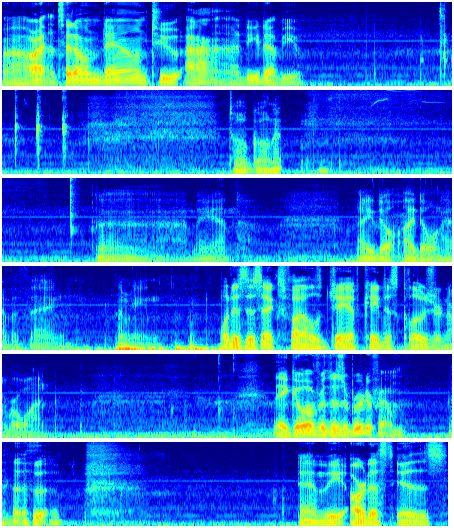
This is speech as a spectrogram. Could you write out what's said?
All right. Let's head on down to IDW. doggone it. Uh, man, I don't. I don't have a thing. I mean, what is this X Files JFK disclosure number one? They go over the Zapruder film. and the artist is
